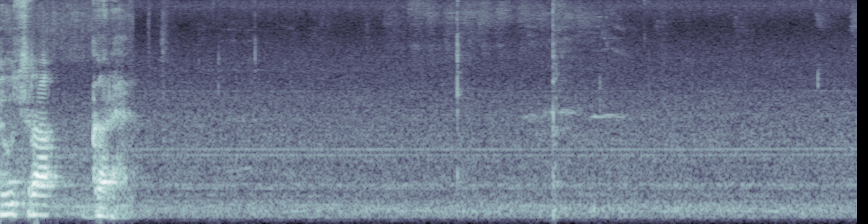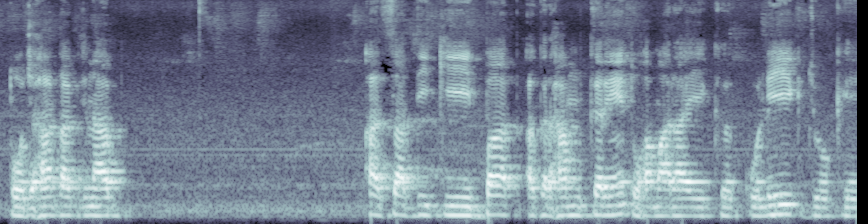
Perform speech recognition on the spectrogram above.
दूसरा घर है। तो जहाँ तक जनाब आज़ादी की बात अगर हम करें तो हमारा एक कोलीग जो कि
